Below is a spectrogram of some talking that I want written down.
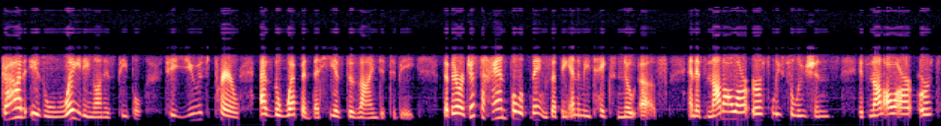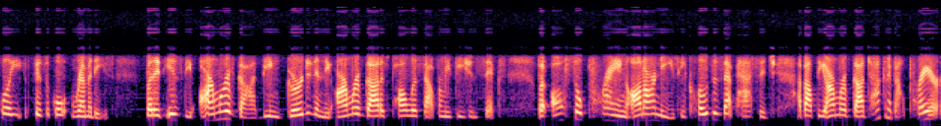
God is waiting on his people to use prayer as the weapon that he has designed it to be. That there are just a handful of things that the enemy takes note of. And it's not all our earthly solutions. It's not all our earthly physical remedies. But it is the armor of God, being girded in the armor of God, as Paul lists out from Ephesians 6 but also praying on our knees. He closes that passage about the armor of God, talking about prayer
